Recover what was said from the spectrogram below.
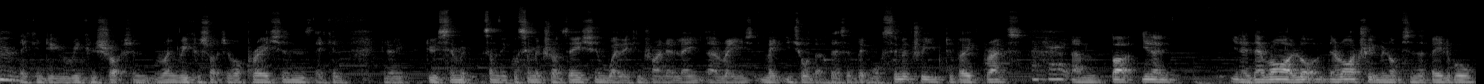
Mm. They can do reconstruction, re- reconstructive operations. They can, you know, do something called symmetrization, where they can try and arra- arrange, making sure that there's a bit more symmetry to both breasts. Okay. Um, but you know, you know, there are a lot. Of, there are treatment options available.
